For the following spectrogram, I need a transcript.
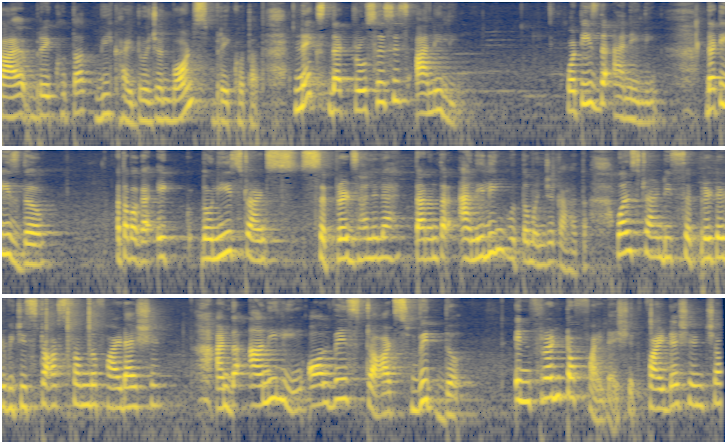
काय ब्रेक होतात वीक हायड्रोजन बॉन्ड्स ब्रेक होतात नेक्स्ट दॅट प्रोसेस इज ॲनिलिंग व्हॉट इज द ॲनिलिंग दॅट इज द आता बघा एक दोन्ही स्ट्रँड्स सेपरेट झालेले आहेत. त्यानंतर ॲनिलिंग होतं म्हणजे काय होतं? One strand is separated which is starts from the five dash and the annealing always starts with the in front of five dash फायडॅशनच्या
